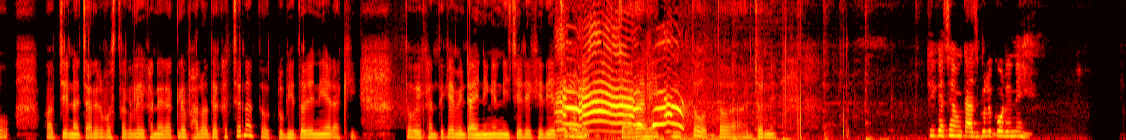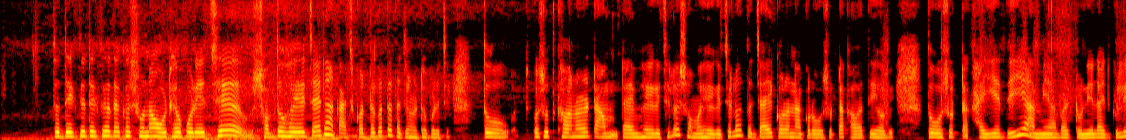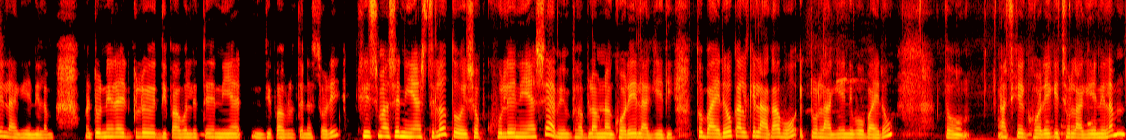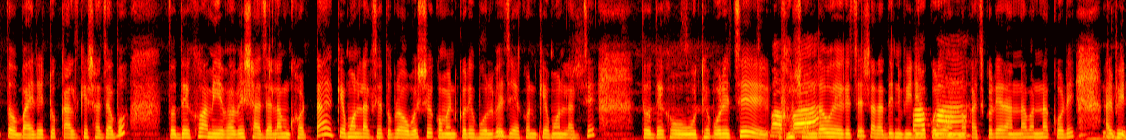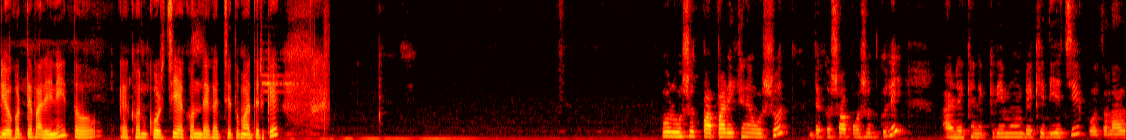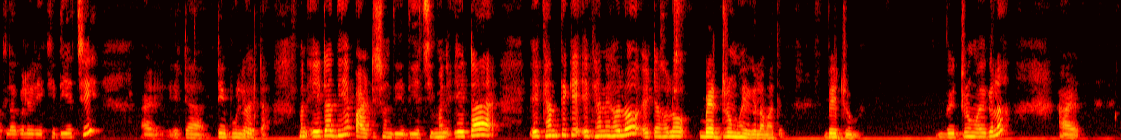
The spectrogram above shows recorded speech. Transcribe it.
ভাবছি, না, চালের বস্তাগুলো এখানে রাখলে ভালো দেখাচ্ছে না, তো একটু ভিতরে নিয়ে রাখি। তো এখান থেকে আমি ডাইনিংয়ের নিচে রেখে দিয়েছি। মানে জায়গা নেই তো তো আর জন্যে। ঠিক আছে, আমি কাজগুলো করে নিই। তো দেখতে দেখতে দেখো সোনা উঠেও পড়েছে, শব্দ হয়ে যায় না, কাজ করতে করতে তার জন্য উঠে পড়েছে। তো ওষুধ খাওয়ানোর টাইম টাইম হয়ে গেছিল, সময় হয়ে গেছিল, তো যাই করো না করো ওষুধটা খাওয়াতেই হবে। তো ওষুধটা খাইয়ে দিয়ে আমি আবার টনি লাইটগুলি লাগিয়ে নিলাম। মানে টনি লাইটগুলো দীপাবলিতে নিয়ে, দীপাবলিতে না সরি খ্রিসমাসে নিয়ে আসছিল, তো ওইসব খুলে নিয়ে আসে আমি ভাবলাম না ঘরেই লাগিয়ে দিই। তো বাইরেও কালকে লাগাবো, একটু লাগিয়ে নিব বাইরেও। তো আজকে ঘরে কিছু লাগিয়ে নিলাম তো বাইরে একটু কালকে সাজাবো। তো দেখো আমি এভাবে সাজালাম ঘরটা। কেমন লাগছে তোমরা অবশ্যই কমেন্ট করে বলবে যে এখন কেমন লাগছে। তো দেখো উঠে পড়েছে সন্ধ্যাও হয়ে গেছে সারাদিন ভিডিও করে অন্য কাজ করে রান্না বান্না করে আর ভিডিও করতে পারিনি। তো এখন করছি এখন দেখাচ্ছি তোমাদেরকে। ওর ওষুধ পাপার এখানে ওষুধ। দেখো সব ওষুধগুলি আর এখানে ক্রিমও রেখে দিয়েছি বোতলা ওতলাগুলি রেখে দিয়েছি আর এটা টেবিল এটা মানে এটা দিয়ে পার্টিশন দিয়ে দিয়েছি মানে এটা এখান থেকে এখানে হলো এটা হলো বেডরুম হয়ে গেল আমাদের বেডরুম বেডরুম হয়ে গেল আর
